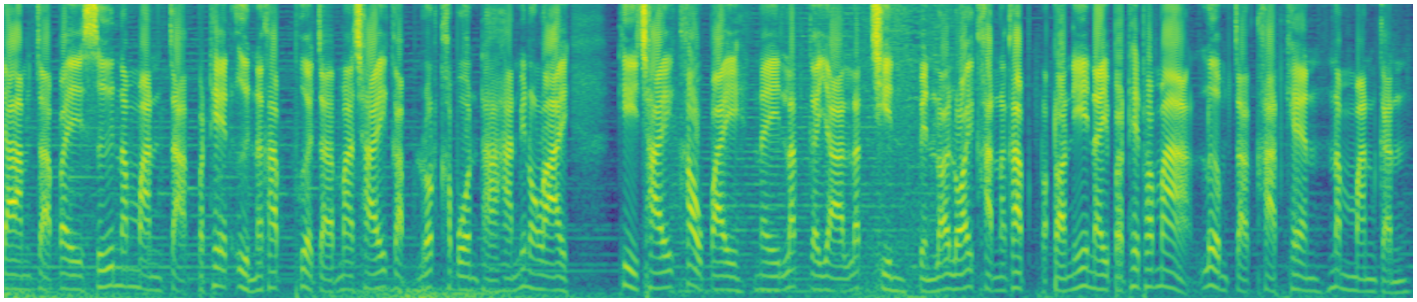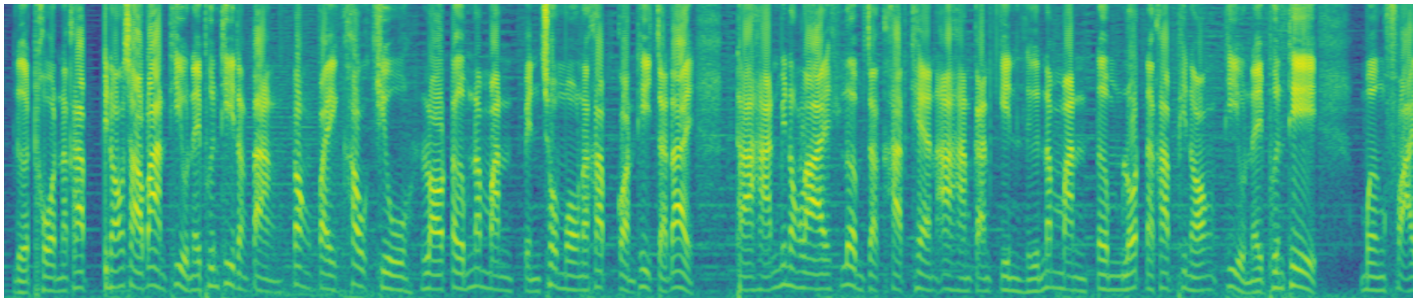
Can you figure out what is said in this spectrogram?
ยามจะไปซื้อน้ำมันจากประเทศอื่นนะครับ เพื่อจะมาใช้กับรถขบวนทหารมิโนราย ที่ใช้เข้าไปในรัฐกยารัฐชินเป็นร้อยร้อยคันนะครับ ตอนนี้ในประเทศพม่าเริ่มจะขาดแคลนน้ำมันกันเหลือทนนะครับ พี่น้องชาวบ้านที่อยู่ในพื้นที่ต่างๆ ต้องไปเข้าคิว รอเติมน้ำมันเป็นชั่วโมงนะครับ ก่อนที่จะได้ทหารมินองลายเริ่มจะขาดแคลนอาหารการกินหรือน้ำมันเติมรถนะครับ พี่น้องที่อยู่ในพื้นที่ เมืองฝาย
